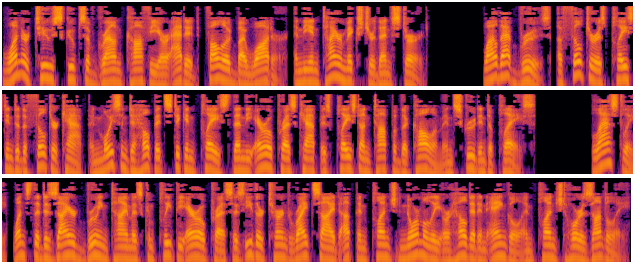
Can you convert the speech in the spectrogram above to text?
One or two scoops of ground coffee are added, followed by water, and the entire mixture then stirred. While that brews, a filter is placed into the filter cap and moistened to help it stick in place then the AeroPress cap is placed on top of the column and screwed into place. Lastly, once the desired brewing time is complete the AeroPress is either turned right side up and plunged normally or held at an angle and plunged horizontally.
